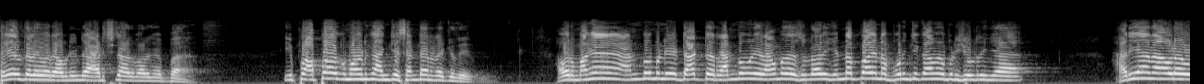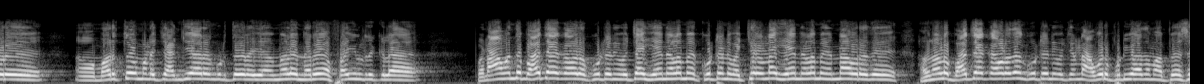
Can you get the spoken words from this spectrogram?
செயல் தலைவர் அப்படின்ட்டு அடிச்சிட்டாரு பாருங்க இப்போ. இப்போ அப்பாவுக்கு மகனுக்கு அஞ்சு சண்டை நடக்குது. அவர் மகன் அன்புமணி டாக்டர் அன்புமணி ராமதாஸ் சொல்கிறார் என்னப்பா என்ன புரிஞ்சுக்காமல் இப்படி சொல்கிறீங்க ஹரியானாவில் ஒரு மருத்துவமனைக்கு அங்கீகாரம் கொடுத்ததில் என் மேலே நிறைய ஃபைல் இருக்குல்ல இப்போ நான் வந்து பாஜகவில் கூட்டணி வச்சா என் நிலைமை கூட்டணி வைக்கலைன்னா என் நிலைமை என்ன ஆகுறது? அதனால பாஜகவில் தான் கூட்டணி வைக்கணும்னு அவர் பிடிவாதமாக பேச.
